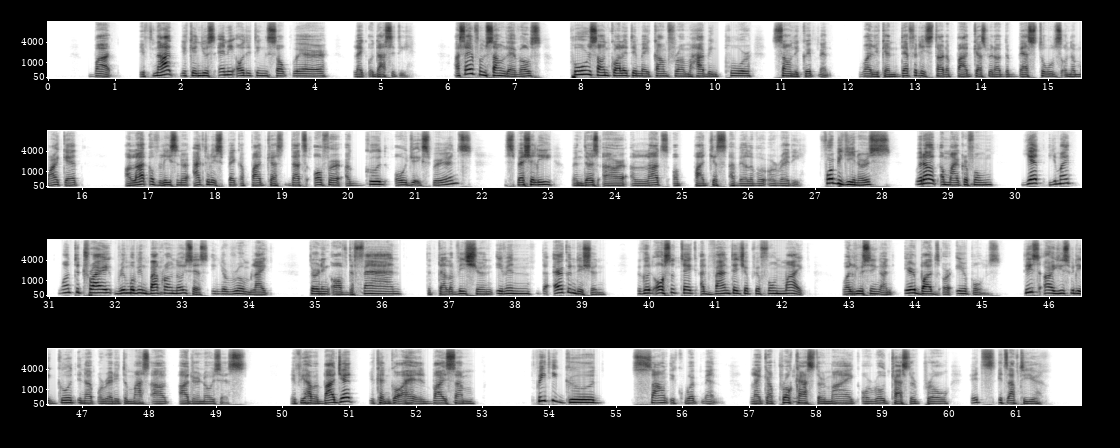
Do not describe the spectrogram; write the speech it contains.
But if not, you can use any auditing software like Audacity. Aside from sound levels, poor sound quality may come from having poor sound equipment. While you can definitely start a podcast without the best tools on the market, a lot of listeners actually expect a podcast that's offer a good audio experience, especially when there's are lots of podcasts available already. For beginners, without a microphone, yet you might want to try removing background noises in your room like turning off the fan, the television, even the air condition. You could also take advantage of your phone mic while using an earbuds or earphones. These are usually good enough already to mask out other noises. If you have a budget, you can go ahead and buy some pretty good sound equipment like a Procaster mic or Rodecaster Pro. It's it's up to you.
